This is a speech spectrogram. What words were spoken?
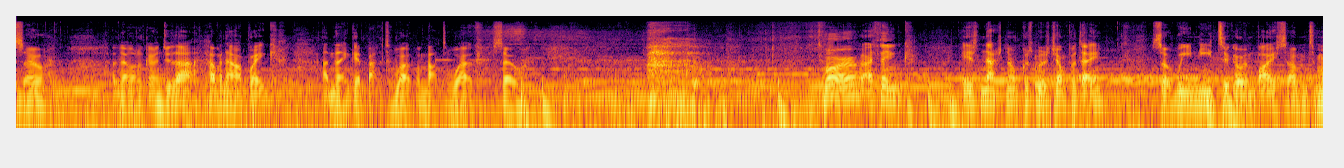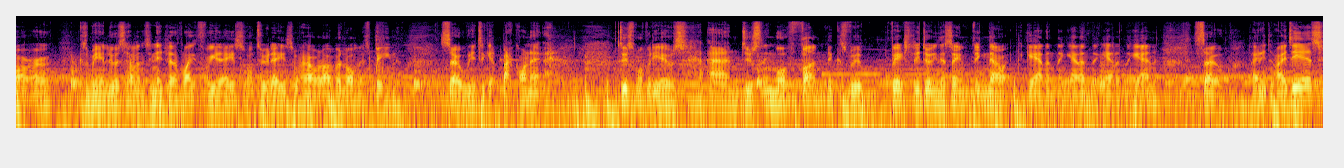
So I'm now going to go and do that. Have an hour break, and then get back to work. I'm back to work. So tomorrow, I think, is National Christmas Jumper Day. So we need to go and buy some tomorrow because me and Lewis haven't seen each other for like three days or two days or however long it's been. So we need to get back on it, do some more videos and do something more fun because we're basically doing the same thing now again and again and again and again. So I need ideas.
